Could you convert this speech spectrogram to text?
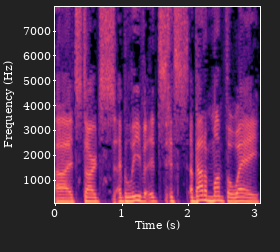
Uh, it starts, I believe, it's it's about a month away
